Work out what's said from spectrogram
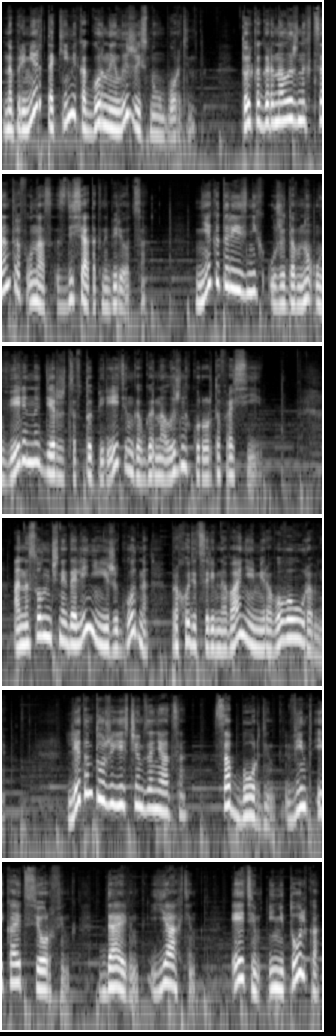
Например, такими как горные лыжи и сноубординг. Только горнолыжных центров у нас с десяток наберется. Некоторые из них уже давно уверенно держатся в топе рейтингов горнолыжных курортов России – а на Солнечной долине ежегодно проходят соревнования мирового уровня. Летом тоже есть чем заняться. Сапбординг, винд- и кайтсерфинг, дайвинг, яхтинг. Этим и не только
